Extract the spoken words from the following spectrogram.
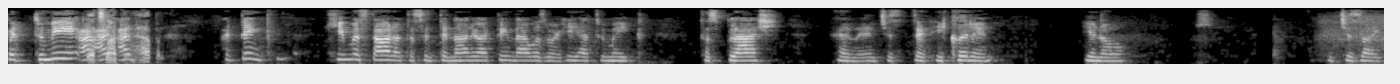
but to me, that's I, not going to happen. I think he missed out at the Centenario. I think that was where he had to make the splash, and it just that he couldn't, you know. It's just like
